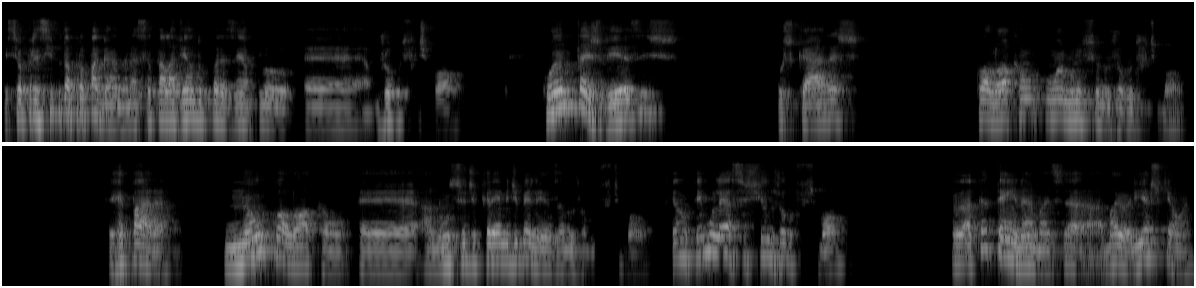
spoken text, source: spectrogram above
esse é o princípio da propaganda. Né? Você está lá vendo, por exemplo, é, um jogo de futebol. Quantas vezes os caras colocam um anúncio no jogo de futebol? E repara, não colocam é, anúncio de creme de beleza no jogo de futebol, porque não tem mulher assistindo o jogo de futebol. Até tem, né? mas a maioria acho que é onde.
